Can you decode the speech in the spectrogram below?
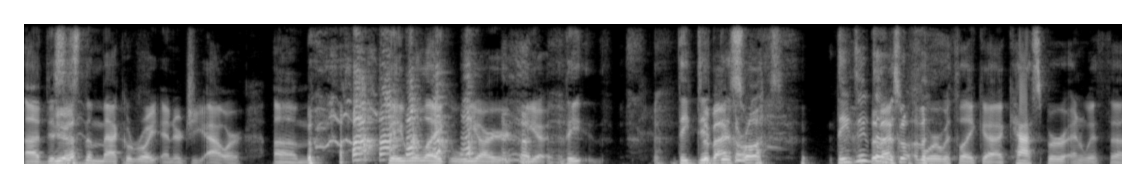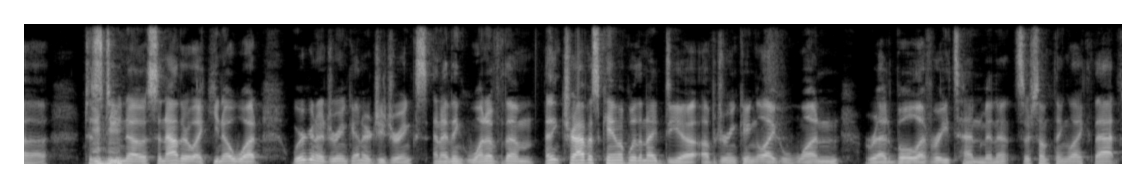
Uh, this Yeah. is the McElroy Energy Hour. Um, they were like, we are, we are. They they The did this. They did the this before with like uh, Casper and with uh, Mm-hmm. Tostinos, So now they're like, you know what? We're gonna drink energy drinks, and I think one of them, I think Travis came up with an idea of drinking like one Red Bull every ten minutes or something like that,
